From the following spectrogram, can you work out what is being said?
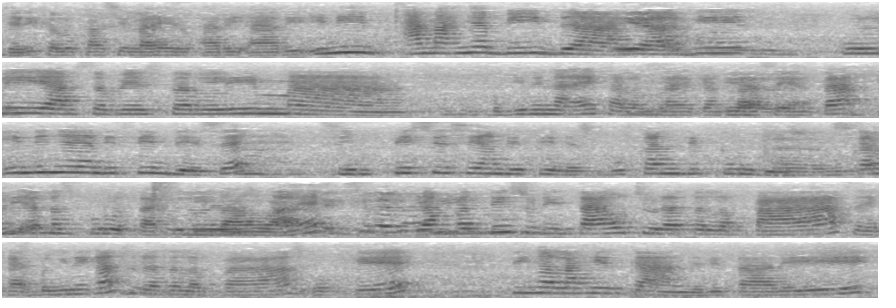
Jadi kalau kasih lahir ari-ari, ini anaknya bidang, Iya. lagi kuliah semester 5. Begini nak eh kalau melahirkan Iya. plasenta, ininya yang ditindis ya. Simpisis yang ditindis, bukan di pundus, Eh, bukan di atas perut, tapi di bawah ya. Yang penting sudah tahu sudah terlepas, ya kayak begini kan sudah terlepas, oke. Tinggal lahirkan, jadi tarik,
